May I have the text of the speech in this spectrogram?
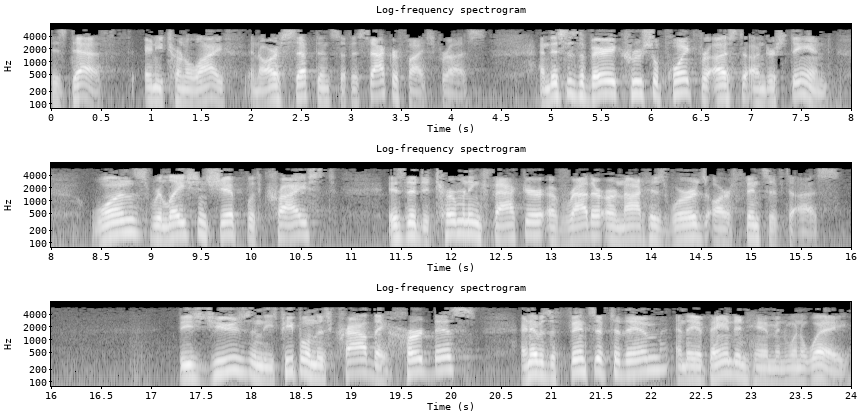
his death and eternal life and our acceptance of his sacrifice for us. And this is a very crucial point for us to understand. One's relationship with Christ is the determining factor of whether or not his words are offensive to us. These Jews and these people in this crowd, they heard this and it was offensive to them, and they abandoned him and went away.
